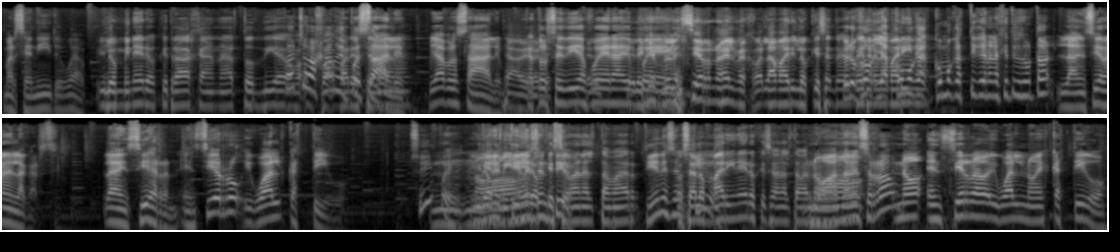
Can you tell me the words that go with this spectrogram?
marcianitos, weón. Y los mineros que trabajan hartos días. Están trabajando y después salen. Ya, pero salen. Ya, pero 14 el- días el- fuera y El después. ejemplo del encierro no es el mejor. La mari- los que se Pero ¿cómo, en ya, la ¿cómo ca- cómo castigan a la gente que se porta mal? La encierran en la cárcel. La encierran. Encierro igual castigo. Sí, pues. Y No. los Tiene, tiene marineros que se van al tamar. Tiene O sea, los marineros que se van al tamar. No, andan encerrados. No, encierro igual no es castigo.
